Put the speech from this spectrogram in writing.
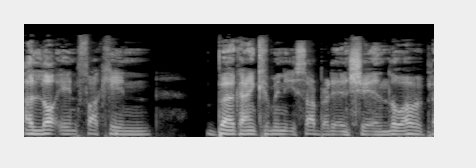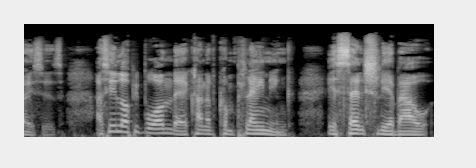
a lot in fucking Berghain community subreddit and shit and a lot of other places. I see a lot of people on there kind of complaining essentially about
